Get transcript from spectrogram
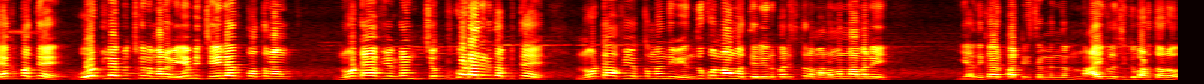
లేకపోతే ఓట్లు వేపించుకుని మనం ఏమి చేయలేకపోతున్నాం. నూట యాభై ఒకటి అని చెప్పుకోవడానికి తప్పితే నూట యాభై ఒక్క మంది ఎందుకున్నామో తెలియని పరిస్థితిలో మనం ఉన్నామని ఈ అధికార పార్టీకి సంబంధించిన నాయకులు సిగ్గుపడతారో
